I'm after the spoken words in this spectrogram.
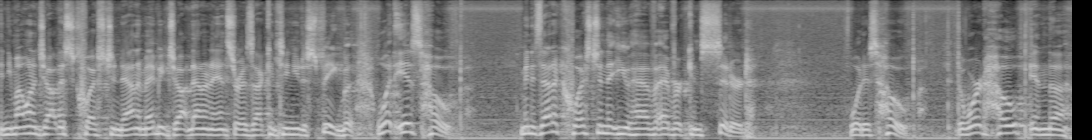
And you might want to jot this question down and maybe jot down an answer as I continue to speak. But what is hope? I mean, is that a question that you have ever considered? What is hope? The word hope in the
